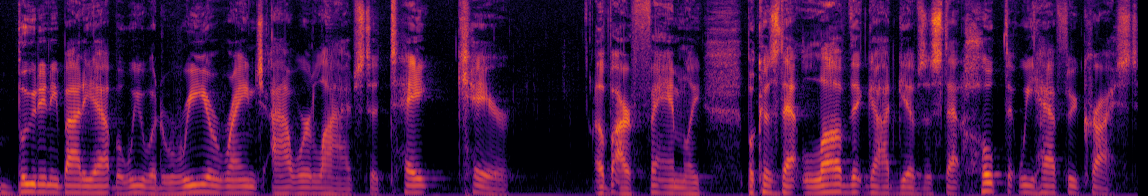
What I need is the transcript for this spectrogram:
boot anybody out, but we would rearrange our lives to take care of our family because that love that God gives us, that hope that we have through Christ,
